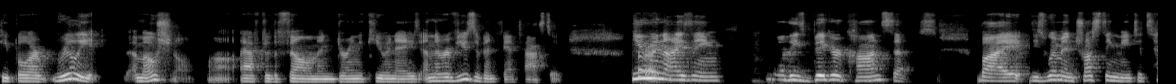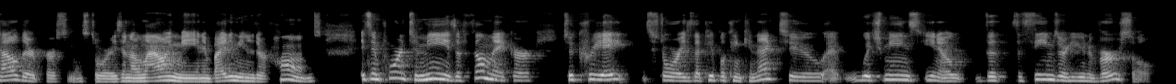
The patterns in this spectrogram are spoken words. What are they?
People are really emotional uh, after the film and during the Q and A's, and the reviews have been fantastic, All right. You know, these bigger concepts by these women trusting me to tell their personal stories and allowing me and inviting me into their homes. It's important to me as a filmmaker to create stories that people can connect to, uh, which means, you know, the, the themes are universal.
